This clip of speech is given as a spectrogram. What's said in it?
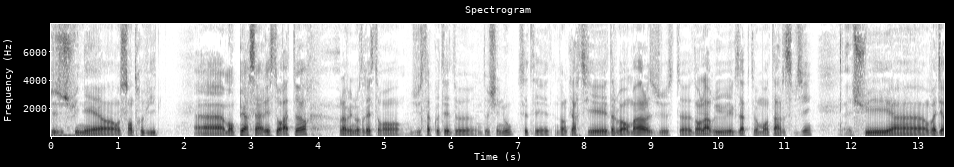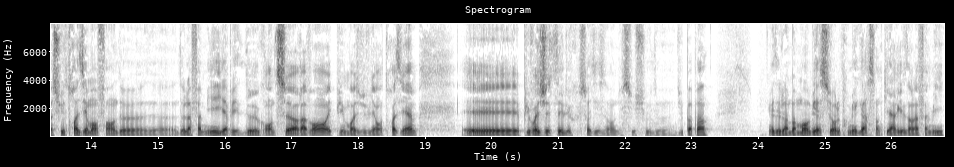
Je suis né en centre-ville. Euh, mon père, c'est un restaurateur. On avait notre restaurant juste à côté de, de chez nous. C'était dans le quartier d'Alba juste euh, dans la rue exactement Tarsbzi. Je suis, euh, on va dire, je suis le troisième enfant de, de, la famille. Il y avait deux grandes sœurs avant, et puis moi, je viens en troisième. Et, puis voilà, j'étais le soi-disant le chouchou du papa et de la maman, bien sûr, le premier garçon qui arrive dans la famille.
